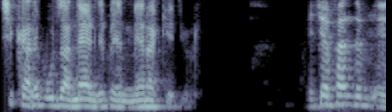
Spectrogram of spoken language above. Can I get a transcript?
çıkarı burada nerede ben merak ediyorum. Peki efendim e,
